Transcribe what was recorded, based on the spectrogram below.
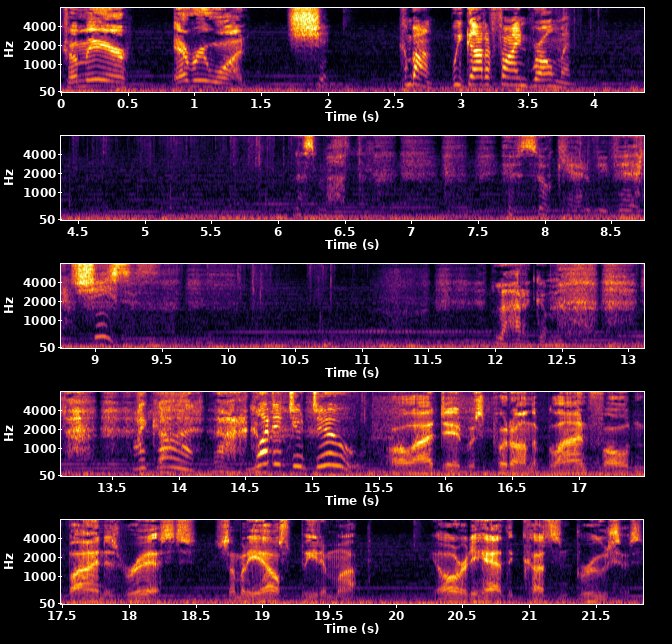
Come here, everyone. Shit. Come on, we gotta find Roman. This La smattan. Eu só quero viver. Jesus. Larga-me. My God. Larga-me. What did you do? All I did was put on the blindfold and bind his wrists. Somebody else beat him up. He already had the cuts and bruises.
